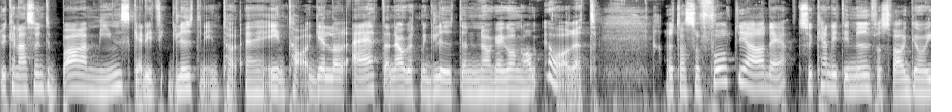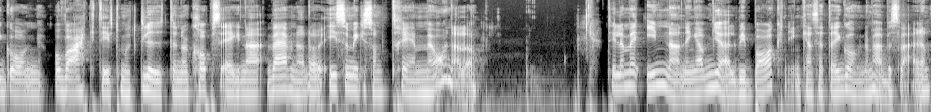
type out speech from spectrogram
Du kan alltså inte bara minska ditt glutenintag eh, eller äta något med gluten några gånger om året. Utan så fort du gör det så kan ditt immunförsvar gå igång och vara aktivt mot gluten och kroppsegna vävnader i så mycket som tre månader. Till och med inandning av mjöl vid bakning kan sätta igång de här besvären.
